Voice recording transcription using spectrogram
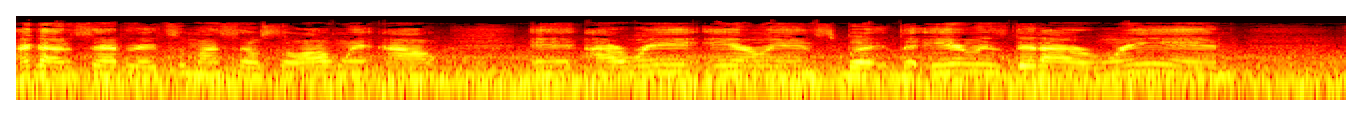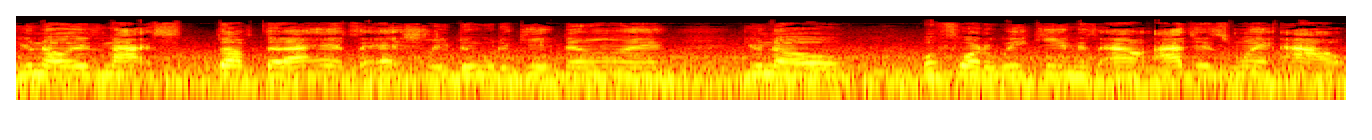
I got a Saturday to myself. So I went out and I ran errands, but the errands that I ran, you know, is not stuff that I had to actually do to get done, you know, before the weekend is out. I just went out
